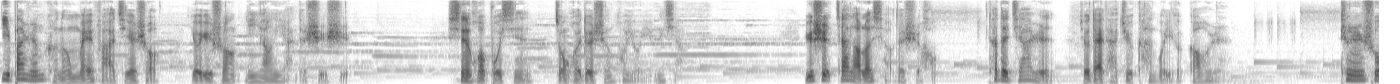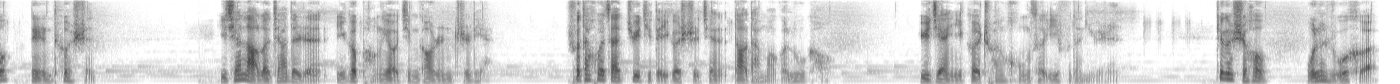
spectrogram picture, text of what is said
一般人可能没法接受有一双阴阳眼的事实，信或不信，总会对生活有影响。于是，在姥姥小的时候，她的家人就带她去看过一个高人。听人说那人特神。以前姥姥家的人一个朋友经高人指点，说他会在具体的一个时间到达某个路口，遇见一个穿红色衣服的女人。这个时候，无论如何，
